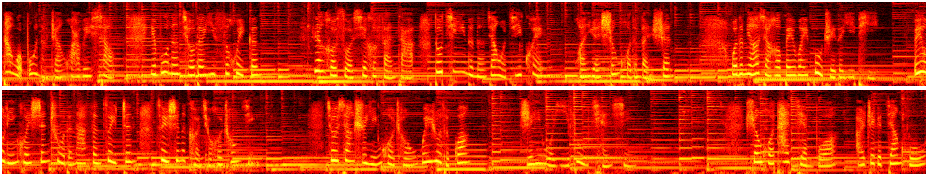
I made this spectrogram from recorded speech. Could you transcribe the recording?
但我不能沾花微笑，也不能求得一丝慧根，任何琐屑和繁杂都轻易的能将我击溃，还原生活的本身。我的渺小和卑微不值得一提。唯有灵魂深处的那份最真、最深的渴求和憧憬，就像是萤火虫微弱的光，指引我一路前行。生活太浅薄，而这个江湖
